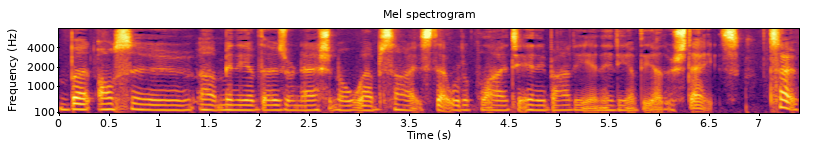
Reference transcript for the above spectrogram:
but also uh, many of those are national websites that would apply to anybody in any of the other states. So,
